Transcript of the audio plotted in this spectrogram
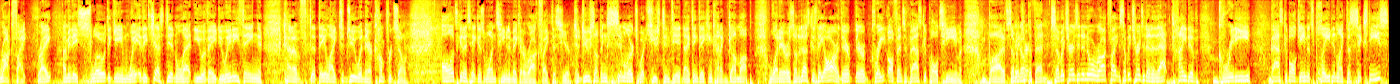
rock fight. Right? I mean, they slowed the game way. They just didn't let U of A do anything kind of that they like to do in their comfort zone. All it's going to take is one team to make it a rock fight this year to do something similar to what Houston did, and I think they can kind of gum up what Arizona does because they are they're they're a great offensive basketball team, but if somebody They don't turn- defend. somebody turns it into a rock fight and somebody turns it into that kind of gritty basketball game that's played in like the 60s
